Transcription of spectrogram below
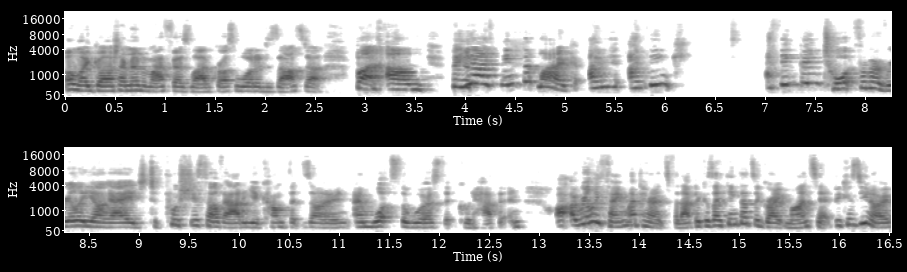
Oh my gosh, I remember my first live cross, what a disaster. But um but yeah, I think that like I I think I think being taught from a really young age to push yourself out of your comfort zone and what's the worst that could happen. I, really thank my parents for that because I think that's a great mindset. Because, you know,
